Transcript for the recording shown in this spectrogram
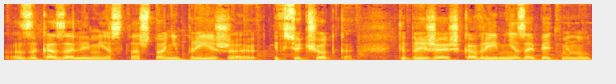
заказали место, что они приезжают. И все четко. Ты приезжаешь ко времени за 5 минут,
